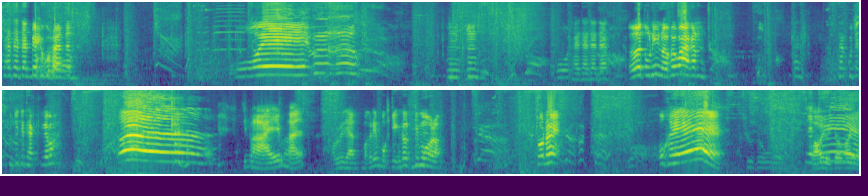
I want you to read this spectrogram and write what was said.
แทนแทนแทนเบรกกูเลยแทน โอ้ยอืออืออืมอืมโอ้แทนแทนแทนแทนเออ ตรงนี้หน่อยค่อยว่ากัน ถ้ากูจะกูจะแท็กไงวะเออชิบหายชิบหายเอาเลยยันบอกนี้บอกเก่งเท่าทีโมหรอกชนให้โอเคบอลอยู่โจ้บอลอยู่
